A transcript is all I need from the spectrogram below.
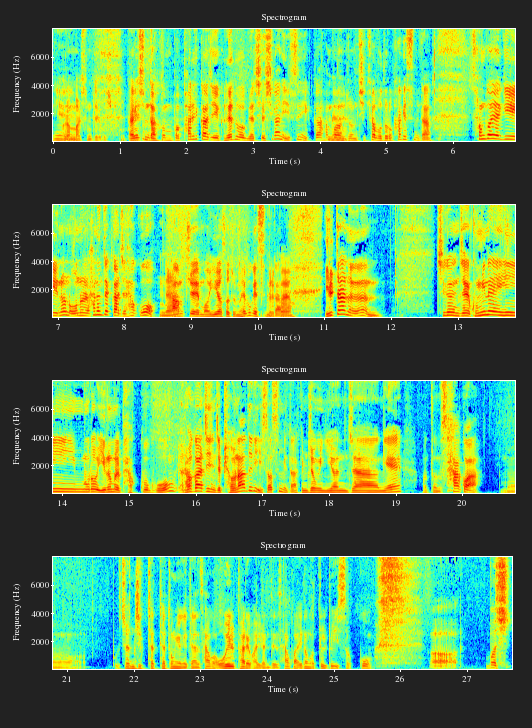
예. 그런 말씀 드리고 싶습니다. 알겠습니다. 그럼 뭐 8일까지 그래도 며칠 시간이 있으니까 한번 네. 좀 지켜보도록 하겠습니다. 선거 얘기는 오늘 하는 데까지 하고 네. 다음 주에 뭐 이어서 좀 해보겠습니다. 그럴까요? 일단은 지금 이제 국민의힘으로 이름을 바꾸고 여러 가지 이제 변화들이 있었습니다. 김종인 위원장의 어떤 사과, 뭐 전직 대- 대통령에 대한 사과, 5.18에 관련된 사과 이런 것들도 있었고, 어, 뭐 시-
